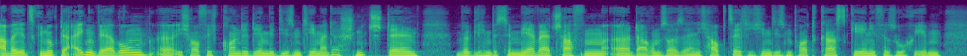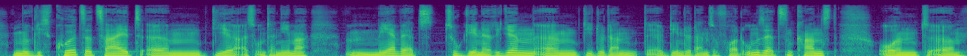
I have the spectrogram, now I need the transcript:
Aber jetzt genug der Eigenwerbung. Äh, ich hoffe, ich konnte dir mit diesem Thema der Schnittstellen wirklich ein bisschen Mehrwert schaffen. Äh, darum soll es eigentlich hauptsächlich in diesem Podcast gehen. Ich versuche eben in möglichst kurzer Zeit ähm, dir als Unternehmer Mehrwert zu generieren, ähm, die du dann, äh, den du dann sofort umsetzen kannst. Und ähm,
